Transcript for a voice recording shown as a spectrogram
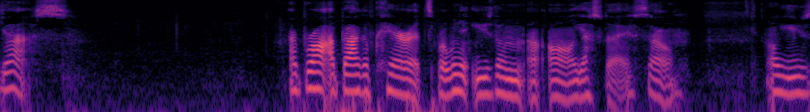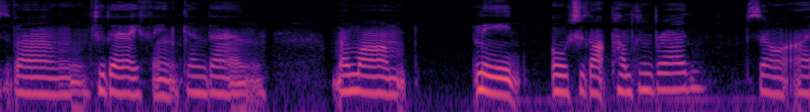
Yes. I brought a bag of carrots, but we didn't use them at all yesterday. So I'll use them today, I think. And then my mom made, oh, she got pumpkin bread. So I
